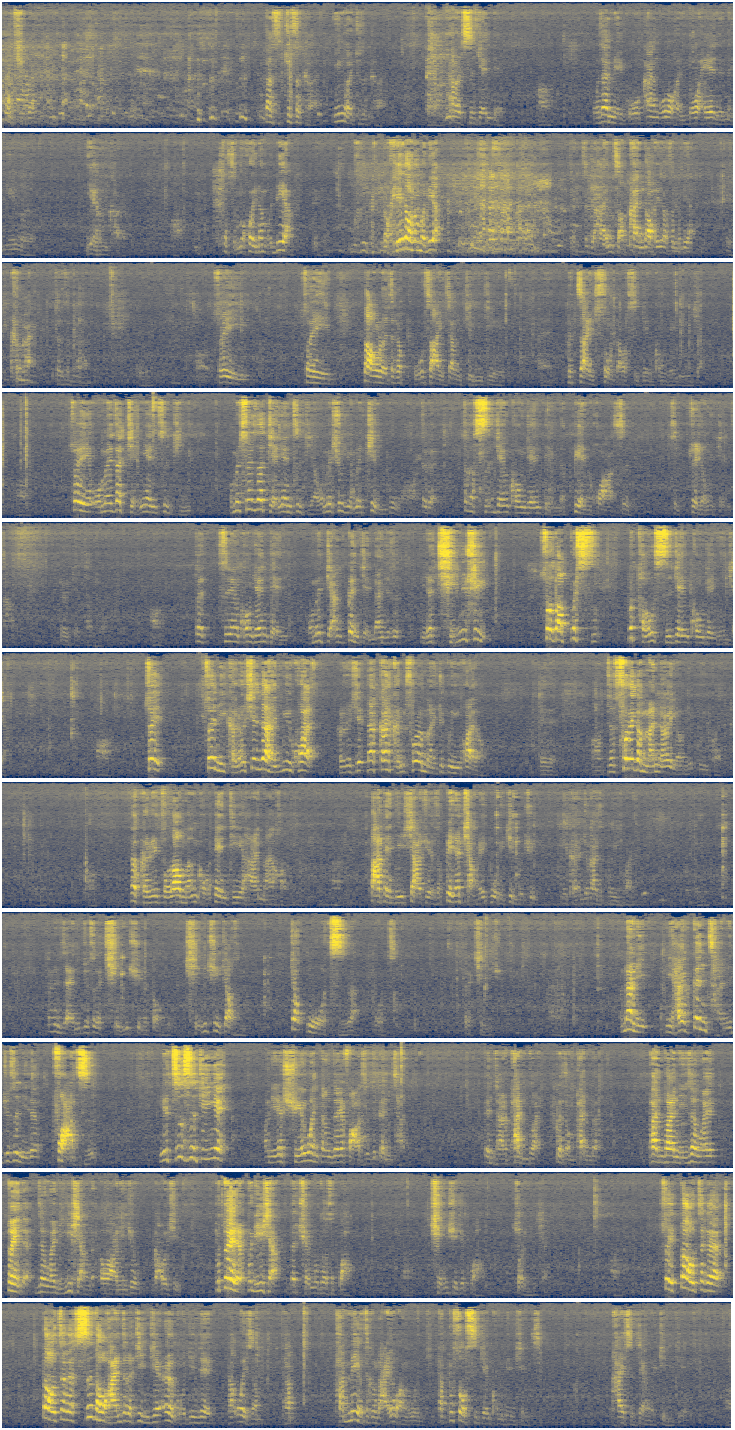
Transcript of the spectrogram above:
太奇怪。但是就是可爱，婴儿就是可爱，他的时间点，啊，我在美国看过很多黑人的婴儿，也很可爱，啊，这怎么会那么亮？对？要黑到那么亮，这个很少看到黑到这么亮，可爱，真是可爱，哦，所以，所以到了这个菩萨以上境界，哎，不再受到时间空间影响，哦，所以我们在检验自己。我们随时在检验自己啊，我们修行有没有进步啊？这个这个时间空间点的变化是是最容易检查，在时间空间点，我们讲更简单，就是你的情绪受到不时不同时间空间影响。啊，所以所以你可能现在很愉快，可能现那刚可能出了门就不愉快了，对不对？啊，只出了一个门而已，你就不愉快。那可能走到门口电梯还蛮好的，啊，搭电梯下去的时候被人家抢了一步，你进不去，你可能就开始不愉快。这个人就是个情绪的动物，情绪叫什么？叫我执啊，我执，这个情绪。啊，那你你还更惨的就是你的法执，你的知识经验啊，你的学问等这些法执是更惨，更惨的判断，各种判断，判断你认为。对的，认为理想的哇，你就高兴；不对的，不理想，那全部都是不好。情绪就不好，受影响。所以到这个到这个狮头寒这个境界，二果境界，他为什么他他没有这个来往的问题，他不受时间空间限制，开始这样的境界啊。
